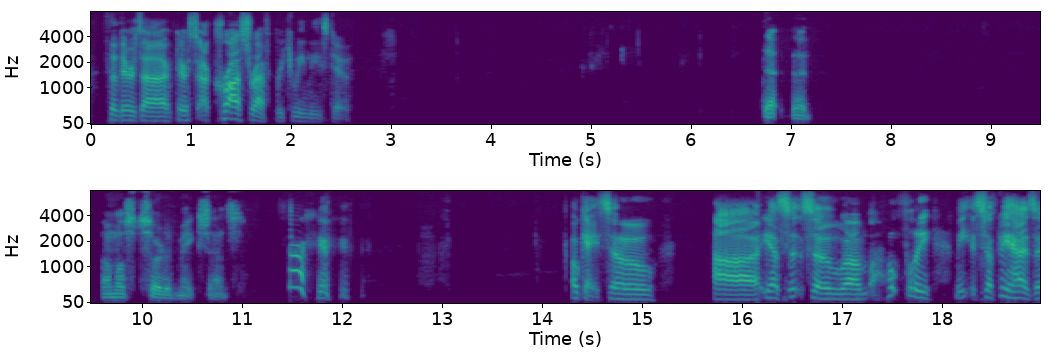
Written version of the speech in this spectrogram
so there's a there's a cross ref between these two That that almost sort of makes sense. Okay, so uh yeah, so, so um hopefully Sophia has a,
